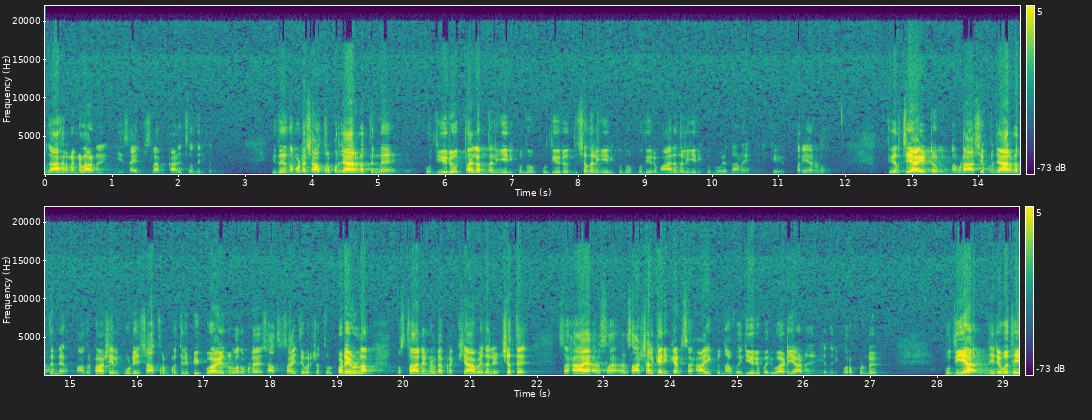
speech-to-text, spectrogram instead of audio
ഉദാഹരണങ്ങളാണ് ഈ സയൻസ് ലാം കാണിച്ചു തന്നിരിക്കുന്നത്. ഇത് നമ്മുടെ ശാസ്ത്ര പ്രചാരണത്തിന് പുതിയൊരു തലം നൽകിയിരിക്കുന്നു പുതിയൊരു ദിശ നൽകിയിരിക്കുന്നു പുതിയൊരു മാനം നൽകിയിരിക്കുന്നു എന്നാണ് എനിക്ക് പറയാനുള്ളത്. തീർച്ചയായിട്ടും നമ്മുടെ ആശയ പ്രചാരണത്തിന് മാതൃഭാഷയിൽ കൂടി ശാസ്ത്രം പ്രചരിപ്പിക്കുക എന്നുള്ള നമ്മുടെ ശാസ്ത്ര സാഹിത്യ പരിഷത്ത് ഉൾപ്പെടെയുള്ള പ്രസ്ഥാനങ്ങളുടെ പ്രഖ്യാപിത ലക്ഷ്യത്തെ സഹായ സാക്ഷാത്കരിക്കാൻ സഹായിക്കുന്ന വലിയൊരു പരിപാടിയാണ് എന്നെനിക്ക് ഉറപ്പുണ്ട്. പുതിയ നിരവധി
